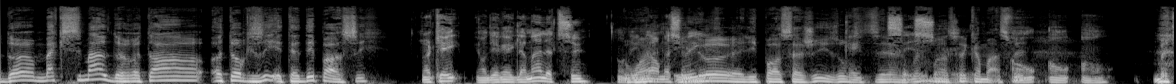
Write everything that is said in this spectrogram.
d'heures maximales de retard autorisé était dépassé. OK. Ils ont des règlements là-dessus. Ouais. normes à Et suivre. là, euh, les passagers, les autres, ils disaient, C'est Ouais, sûr. comment ça, ça fait? On, on, on. Mais tu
